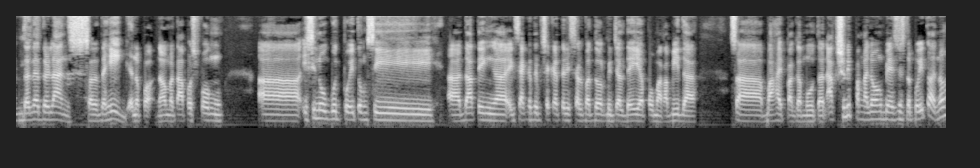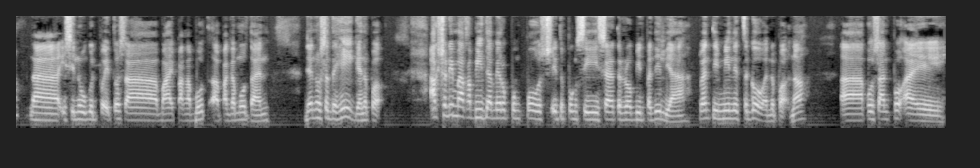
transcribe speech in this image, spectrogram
the Netherlands, sa The Hague, ano po, no? Matapos pong ah, isinugod po itong si ah, dating ah, Executive Secretary Salvador Mijaldea po mga kabida sa bahay pagamutan. Actually, pangalawang beses na po ito, no? Na isinugod po ito sa bahay pangabut, ah, pagamutan diyan ho sa The Hague, ano po. Actually, mga kabida, meron pong post, ito pong si Senator Robin Padilla, 20 minutes ago, ano po, no? Ah, kung saan po ay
